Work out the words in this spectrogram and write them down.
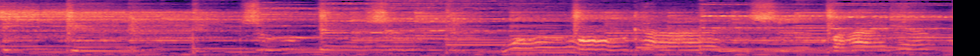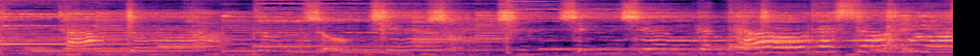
一点一滴我开始怀念他的。手牵，新鲜感跳在上演。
